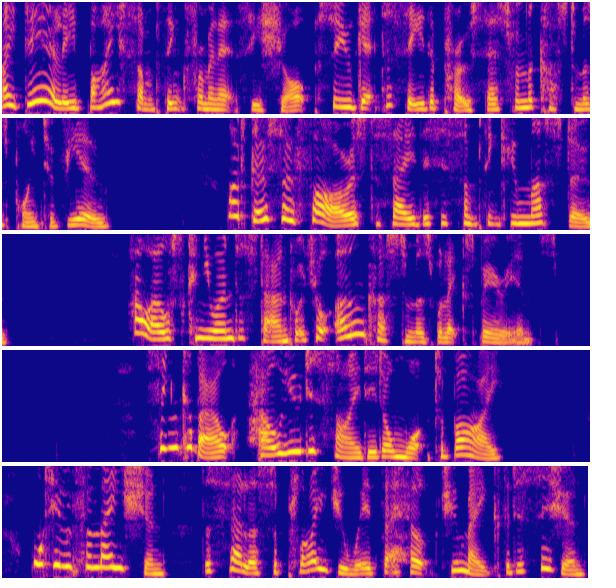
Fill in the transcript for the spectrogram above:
Ideally, buy something from an Etsy shop so you get to see the process from the customer's point of view. I'd go so far as to say this is something you must do. How else can you understand what your own customers will experience? Think about how you decided on what to buy. What information the seller supplied you with that helped you make the decision,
